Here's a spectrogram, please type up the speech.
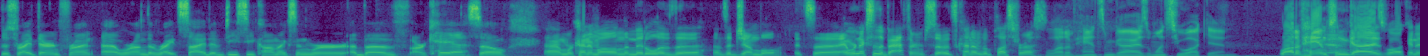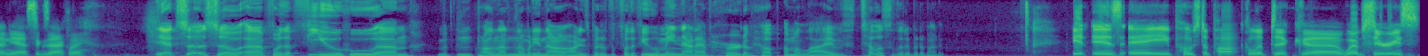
just right there in front. Uh, we're on the right side of DC Comics, and we're above Archaia. So um, we're kind of all in the middle of the of the jumble. It's uh, and we're next to the bathroom, so it's kind of a plus for us. A lot of handsome guys once you walk in. A lot of handsome guys walking in. Yes, exactly. Yeah, so so uh, for the few who um, m- probably not nobody in our audience, but for the few who may not have heard of Help I'm Alive, tell us a little bit about it. It is a post-apocalyptic uh, web series.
